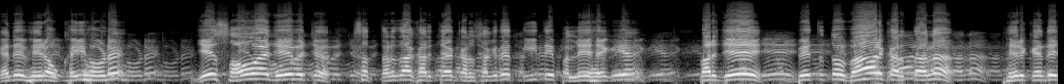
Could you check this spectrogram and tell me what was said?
ਕਹਿੰਦੇ ਫਿਰ ਔਖਾ ਹੀ ਹੋਣਾ। ਜੇ 100 ਹੈ ਜੇਬ 'ਚ 70 ਦਾ ਖਰਚਾ ਕਰ ਸਕਦੇ 30 ਤੇ ਪੱਲੇ ਹੈਗੇ ਆ। ਪਰ ਜੇ ਬਿੱਤ ਤੋਂ ਬਾਹਰ ਕਰਤਾ ਨਾ, ਫਿਰ ਕਹਿੰਦੇ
